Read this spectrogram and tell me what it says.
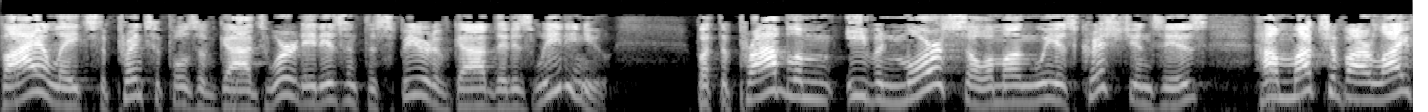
violates the principles of God's Word, it isn't the Spirit of God that is leading you. But the problem, even more so among we as Christians, is how much of our life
